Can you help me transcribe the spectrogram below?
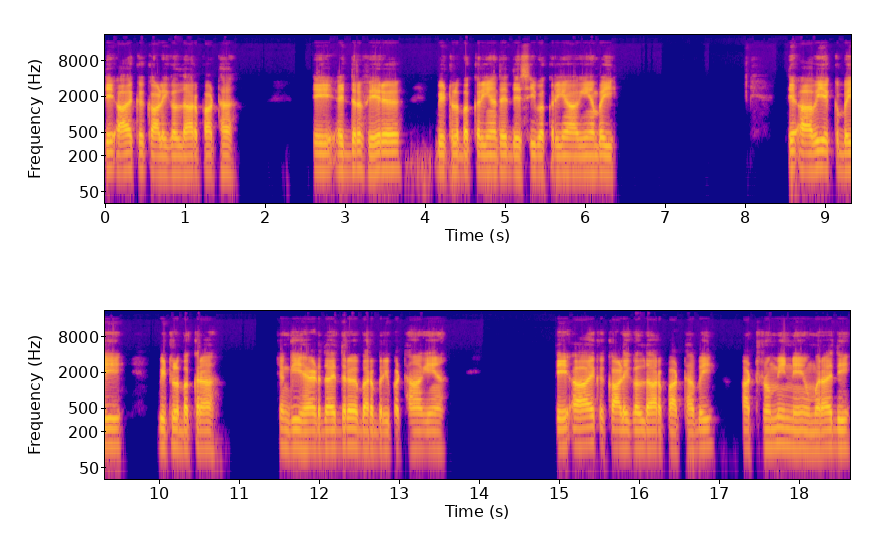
ਤੇ ਆ ਇੱਕ ਕਾਲੀ ਗਲਦਾਰ ਪੱਠ ਆ ਤੇ ਇੱਧਰ ਫਿਰ ਬੀਟਲ ਬੱਕਰੀਆਂ ਤੇ ਦੇਸੀ ਬੱਕਰੀਆਂ ਆ ਗਈਆਂ ਬਈ। ਤੇ ਆ ਵੀ ਇੱਕ ਬਈ ਬੀਟਲ ਬੱਕਰਾ, ਚੰਗੀ ਹੈਡ ਦਾ, ਇੱਧਰ ਬਰਬਰੀ ਪੱਠਾਂ ਆ ਗਈਆਂ। ਤੇ ਆ ਇੱਕ ਕਾਲੀ ਗਲਦਾਰ ਪੱਠ ਆ ਬਈ 8 ਮਹੀਨੇ ਉਮਰ ਆ ਇਹਦੀ,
